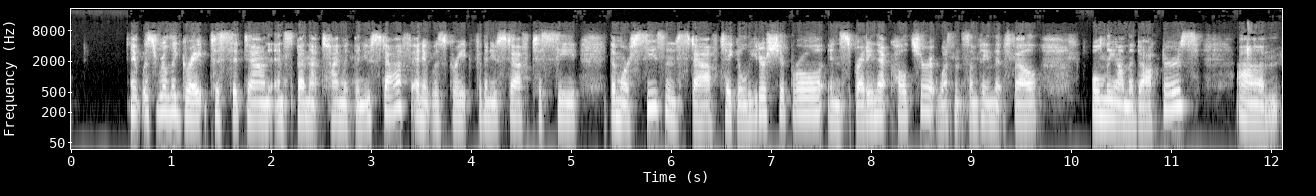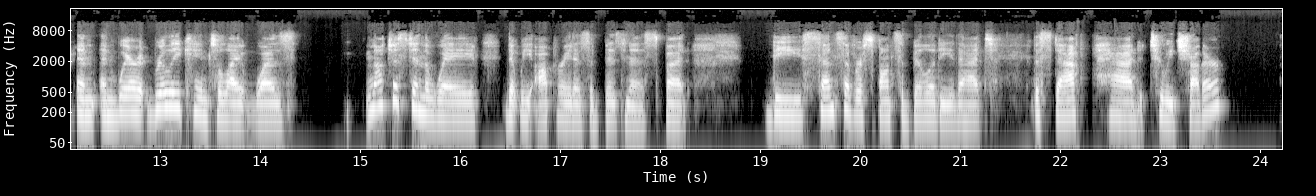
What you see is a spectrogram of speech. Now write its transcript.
it was really great to sit down and spend that time with the new staff. And it was great for the new staff to see the more seasoned staff take a leadership role in spreading that culture. It wasn't something that fell only on the doctors. Um, and, and where it really came to light was not just in the way that we operate as a business, but the sense of responsibility that the staff had to each other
